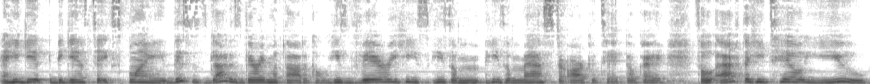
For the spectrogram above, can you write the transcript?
and he get, begins to explain. This is God is very methodical. He's very he's he's a he's a master architect. Okay, so after he tell you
